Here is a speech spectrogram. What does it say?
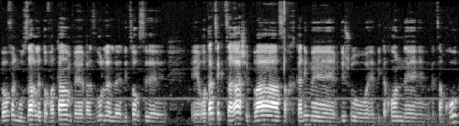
באופן מוזר לטובתם ועזרו ליצור אה, רוטציה קצרה שבה השחקנים אה, הרגישו אה, ביטחון אה, וצמחו.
